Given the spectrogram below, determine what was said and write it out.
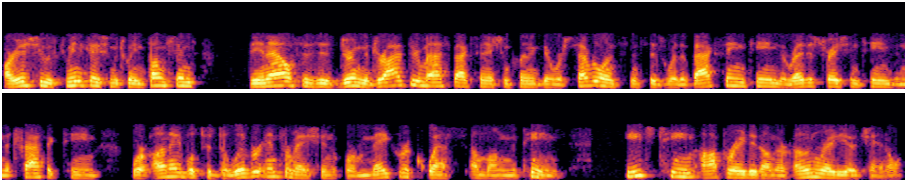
our issue is communication between functions. The analysis is during the drive-through mass vaccination clinic, there were several instances where the vaccine team, the registration teams, and the traffic team were unable to deliver information or make requests among the teams. Each team operated on their own radio channel.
